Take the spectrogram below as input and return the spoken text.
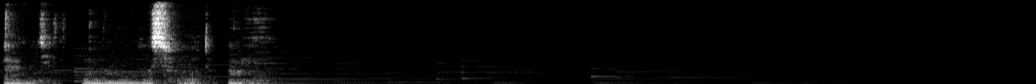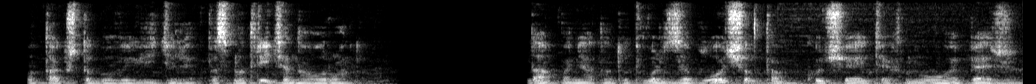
Так, где-то у нас вот. Вот так, чтобы вы видели. Посмотрите на урон. Да, понятно, тут вольт заблочил, там куча этих, но опять же,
